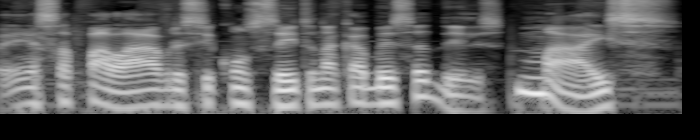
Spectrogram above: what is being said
essa palavra, esse conceito na cabeça deles. Mas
